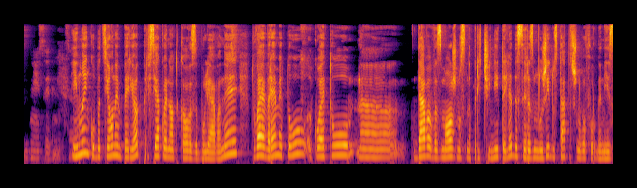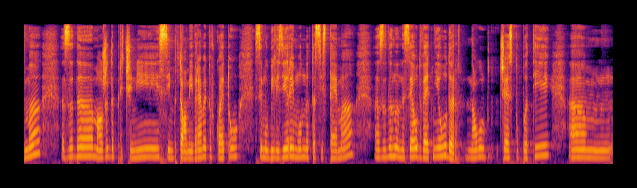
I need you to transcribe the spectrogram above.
дни, седмица. Има инкубационен период при всяко едно такова заболяване. Това е времето, което а, дава възможност на причинителя да се размножи достатъчно в организма, за да може да причини симптоми. Времето, в което се мобилизира имунната система, за да нанесе ответния удар. Много често пъти ам,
